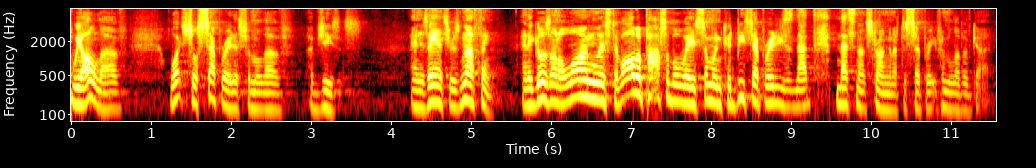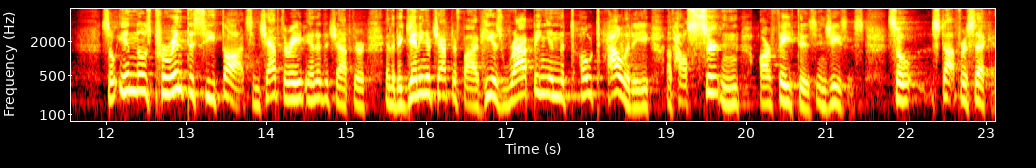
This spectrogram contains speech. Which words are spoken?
we all love What shall separate us from the love of Jesus? And his answer is nothing. And he goes on a long list of all the possible ways someone could be separated. He says, not, that's not strong enough to separate from the love of God. So, in those parenthesis thoughts in chapter 8, end of the chapter, and the beginning of chapter 5, he is wrapping in the totality of how certain our faith is in Jesus. So, stop for a second.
